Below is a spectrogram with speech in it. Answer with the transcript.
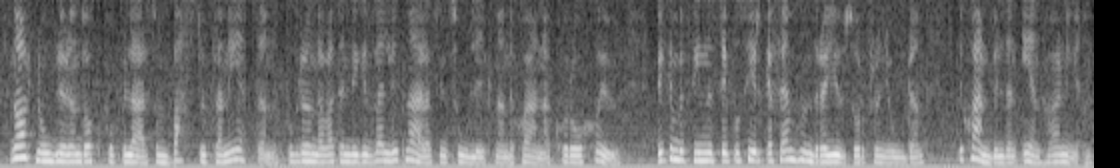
Snart nog blev den dock populär som bastuplaneten på grund av att den ligger väldigt nära sin solliknande stjärna Corot 7, vilken befinner sig på cirka 500 ljusår från jorden i stjärnbilden Enhörningen.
